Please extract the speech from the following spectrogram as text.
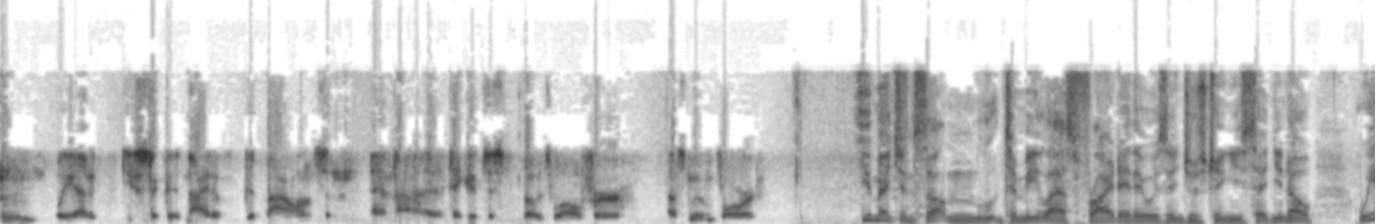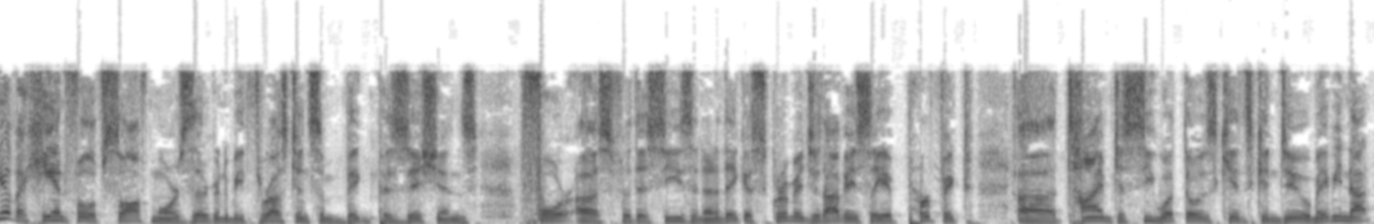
we had a, just a good night of good balance, and and uh, I think it just bodes well for us moving forward. You mentioned something to me last Friday that was interesting. You said, you know, we have a handful of sophomores that are going to be thrust in some big positions for us for this season. And I think a scrimmage is obviously a perfect uh, time to see what those kids can do. Maybe not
